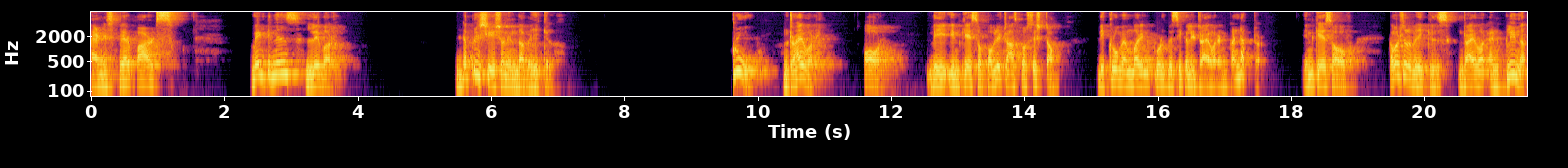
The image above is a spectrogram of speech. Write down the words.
and spare parts, maintenance labor, depreciation in the vehicle, crew, driver, or the in case of public transport system, the crew member includes basically driver and conductor. In case of commercial vehicles, driver and cleaner,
